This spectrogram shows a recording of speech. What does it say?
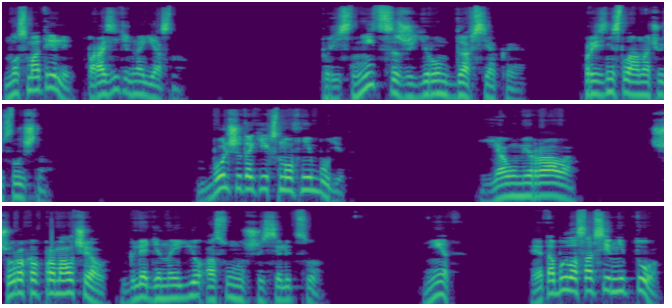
но смотрели поразительно ясно. «Приснится же ерунда всякая», — произнесла она чуть слышно. «Больше таких снов не будет». «Я умирала». Шорохов промолчал, глядя на ее осунувшееся лицо. «Нет, это было совсем не то.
